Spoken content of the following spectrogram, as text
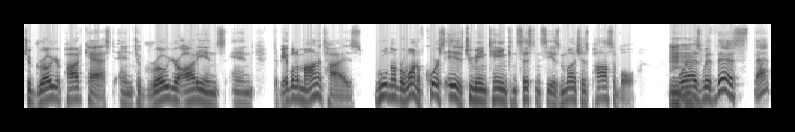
to grow your podcast and to grow your audience and to be able to monetize, rule number one, of course, is to maintain consistency as much as possible. Mhm. Whereas with this, that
